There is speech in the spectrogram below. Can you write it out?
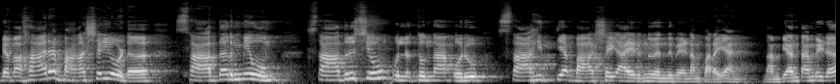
വ്യവഹാര ഭാഷയോട് സാധർമ്യവും സാദൃശ്യവും പുലർത്തുന്ന ഒരു സാഹിത്യ ഭാഷയായിരുന്നു എന്ന് വേണം പറയാൻ. നമ്പ്യാൻ തമിഴ്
